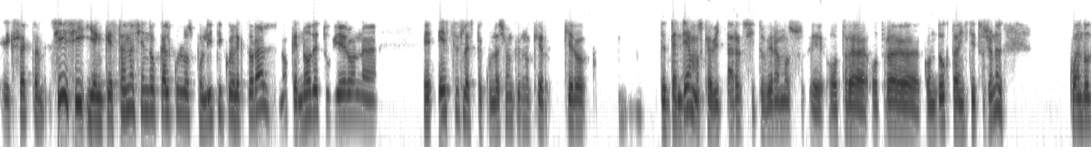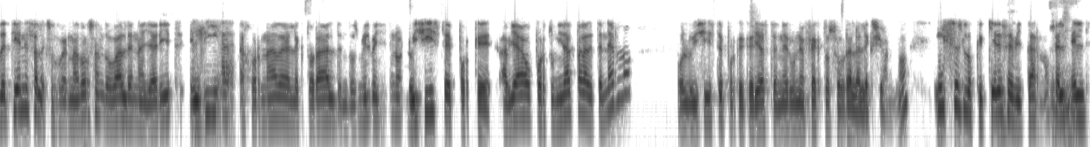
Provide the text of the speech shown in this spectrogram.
Exactamente. Sí, sí, y en que están haciendo cálculos político-electorales, ¿no? Que no detuvieron a... Eh, esta es la especulación que no quiero, quiero tendríamos que evitar si tuviéramos eh, otra otra conducta institucional. Cuando detienes al exgobernador Sandoval de Nayarit el día de la jornada electoral del 2021, ¿lo hiciste porque había oportunidad para detenerlo? o lo hiciste porque querías tener un efecto sobre la elección, ¿no? Eso es lo que quieres evitar, ¿no? Sea, el,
